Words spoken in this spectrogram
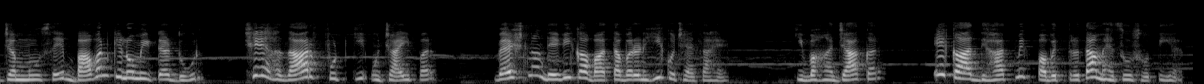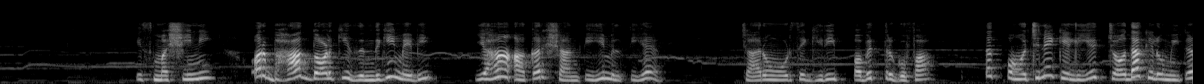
जम्मू से बावन किलोमीटर दूर 6000 फुट की ऊंचाई पर वैष्णो देवी का वातावरण ही कुछ ऐसा है कि वहाँ जाकर एक आध्यात्मिक पवित्रता महसूस होती है। इस मशीनी और भाग दौड़ की ज़िंदगी में भी यहाँ आकर शांति ही मिलती है। चारों ओर से घिरी पवित्र गुफा तक पहुँचने के लिए 14 किलोमीटर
